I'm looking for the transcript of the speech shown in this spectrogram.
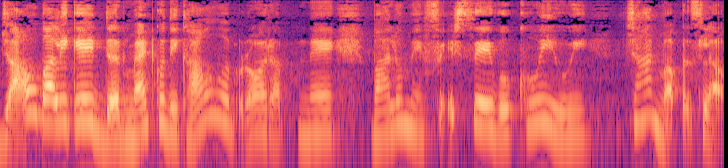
जाओ बाली के डरमेट को दिखाओ और अपने बालों में फिर से वो खोई हुई जान वापस लाओ।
